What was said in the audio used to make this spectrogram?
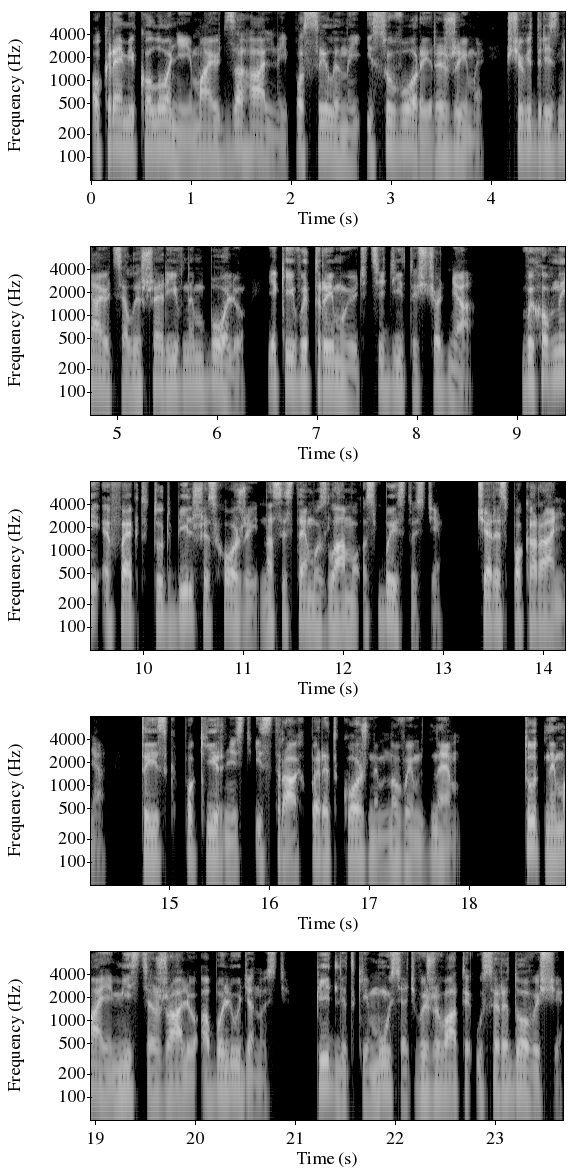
Окремі колонії мають загальний, посилений і суворий режими, що відрізняються лише рівнем болю, який витримують ці діти щодня. Виховний ефект тут більше схожий на систему зламу особистості через покарання, тиск, покірність і страх перед кожним новим днем. Тут немає місця жалю або людяності. Підлітки мусять виживати у середовищі,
